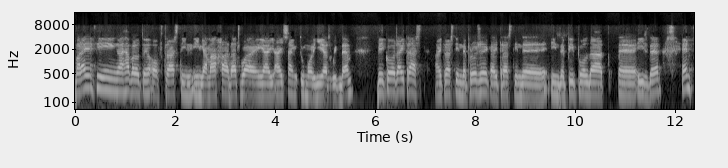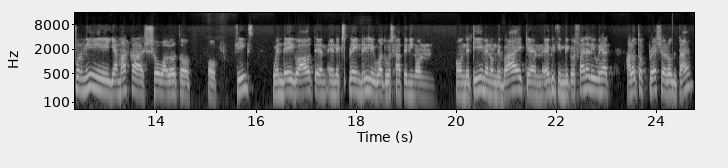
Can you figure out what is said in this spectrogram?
But I think I have a lot of trust in, in Yamaha. That's why I, I signed two more years with them because I trust. I trust in the project. I trust in the in the people that uh, is there. And for me, Yamaha show a lot of, of things when they go out and, and explain really what was happening on on the team and on the bike and everything. Because finally we had a lot of pressure all the time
